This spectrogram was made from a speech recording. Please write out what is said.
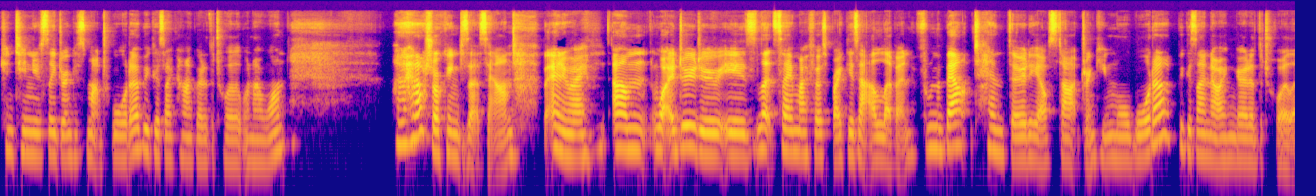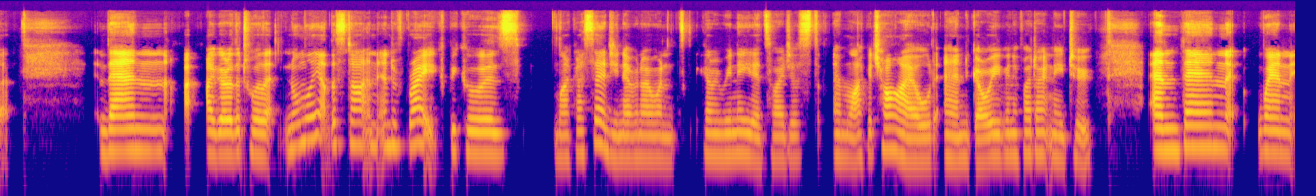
continuously drink as much water because I can't go to the toilet when I want. How shocking does that sound? But anyway, um, what I do do is let's say my first break is at 11. From about 10:30 I'll start drinking more water because I know I can go to the toilet. Then I go to the toilet normally at the start and end of break because like I said, you never know when it's going to be needed. So I just am like a child and go even if I don't need to. And then when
